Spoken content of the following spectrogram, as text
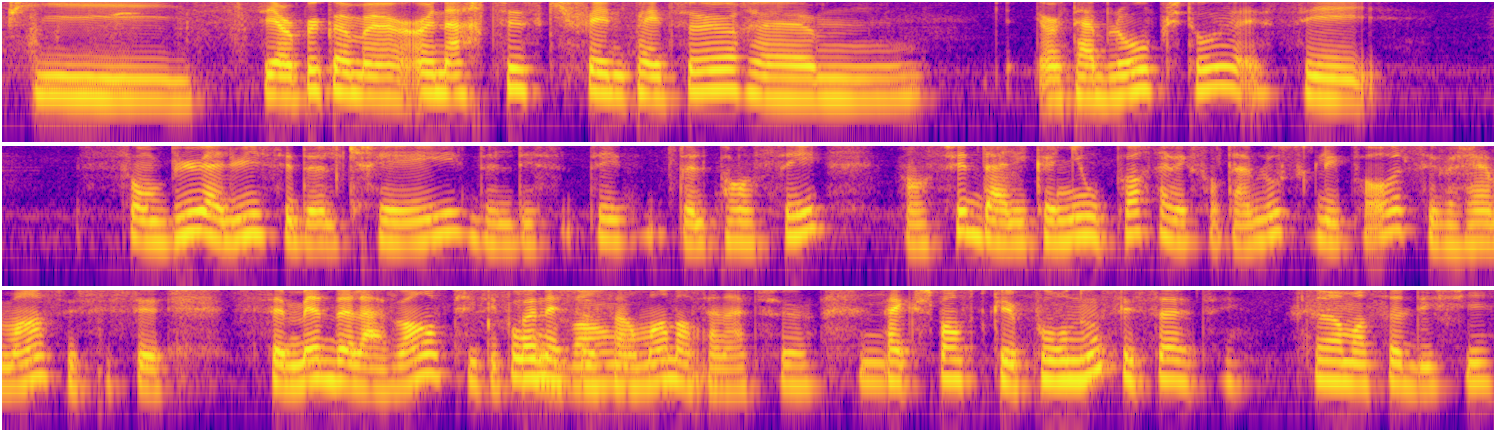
puis c'est un peu comme un, un artiste qui fait une peinture, un tableau plutôt. C'est son but à lui, c'est de le créer, de le décider, de le penser. Ensuite, d'aller cogner aux portes avec son tableau sous l'épaule, c'est vraiment c'est, se mettre de l'avant, puis c'est pas nécessairement vendre. dans sa nature. Fait que je pense que pour nous, c'est ça, tu sais. C'est vraiment ça le défi.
